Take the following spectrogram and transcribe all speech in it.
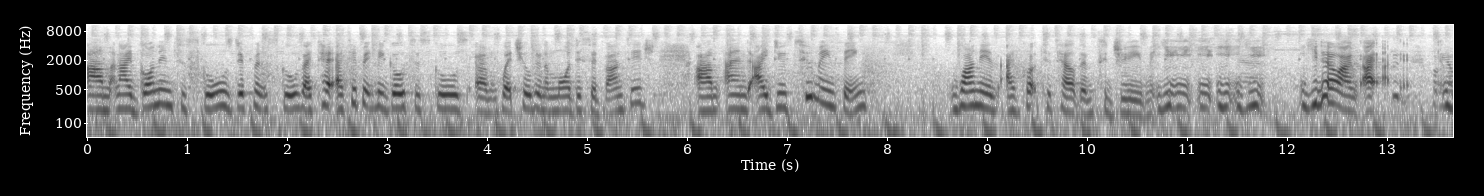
um, and I've gone into schools, different schools. I, I typically go to schools um, where children are more disadvantaged um, and I do two main things. One is I've got to tell them to dream. You, you, you, you know, I'm. I, you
